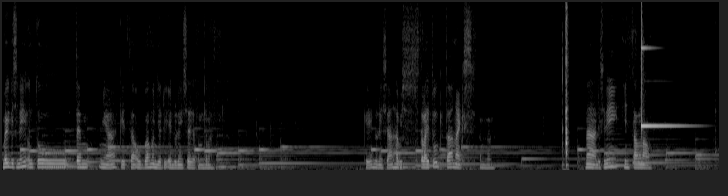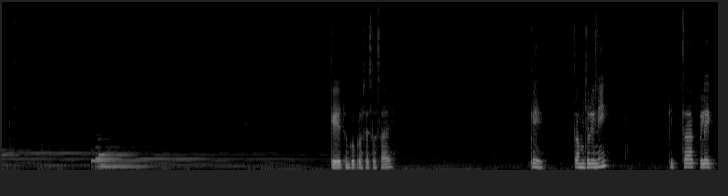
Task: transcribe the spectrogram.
Baik di sini untuk temnya kita ubah menjadi Indonesia ya teman-teman. Oke Indonesia. Habis setelah itu kita next teman-teman. Nah di sini install now. Oke, tunggu proses selesai. Oke, setelah muncul ini, kita klik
